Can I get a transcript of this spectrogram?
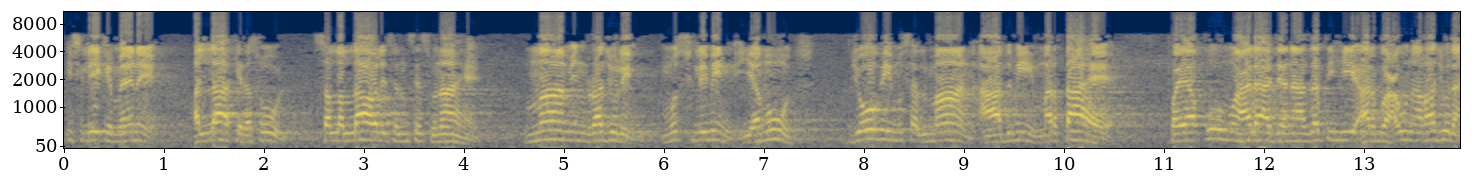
اس لیے کہ میں نے اللہ کے رسول صلی اللہ علیہ وسلم سے سنا ہے، ما من رجل مسلم یموت، جو بھی مسلمان آدمی مرتا ہے، فیقوم على جنازته اربعون رجلا،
